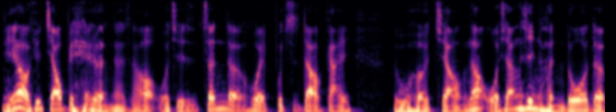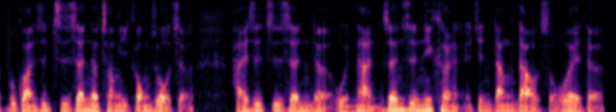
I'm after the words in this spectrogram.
你要我去教别人的时候，我其实真的会不知道该。如何教？那我相信很多的，不管是资深的创意工作者，还是资深的文案，甚至你可能已经当到所谓的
